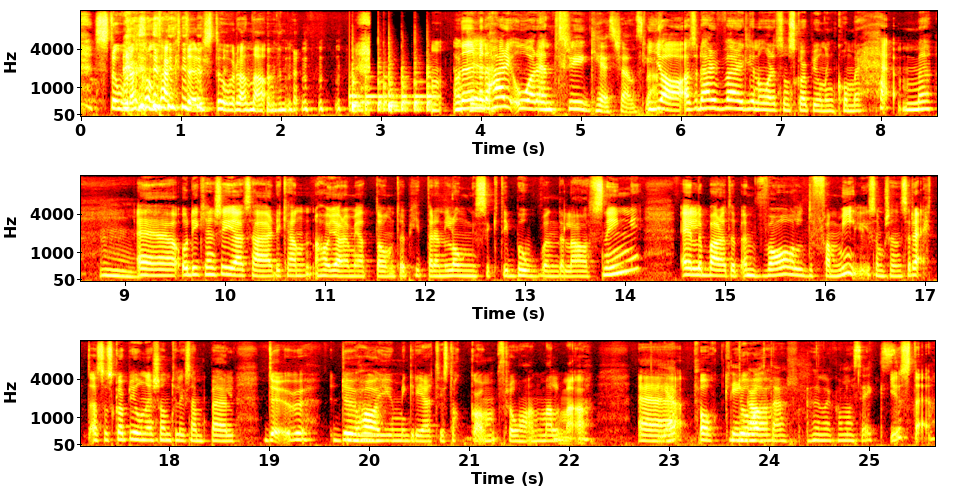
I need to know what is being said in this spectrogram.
Stora kontakter, stora namn. Mm. Nej Okej. men det här är året En trygghetskänsla. Ja, alltså det här är verkligen året som Skorpionen kommer hem. Mm. Eh, och det kanske är så här, det kan ha att göra med att de typ hittar en långsiktig boendelösning. Eller bara typ en vald familj som känns rätt. Alltså skorpioner som till exempel du. Du Mm. har ju migrerat till Stockholm från Malmö. Eh, Japp. och Din då, gata 100,6. Just det.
